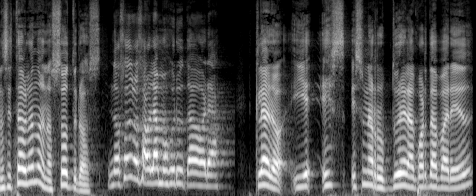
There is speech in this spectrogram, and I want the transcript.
nos está hablando de nosotros. Nosotros hablamos Groot ahora. Claro, y es, es una ruptura de la cuarta pared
